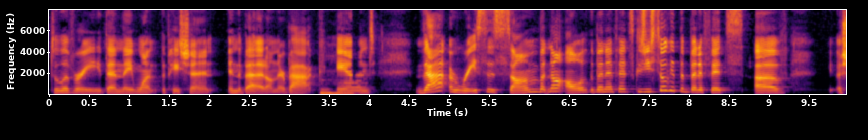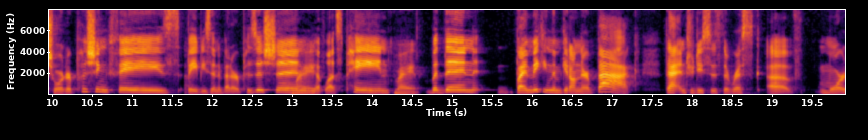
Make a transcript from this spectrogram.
delivery then they want the patient in the bed on their back mm-hmm. and that erases some but not all of the benefits because you still get the benefits of a shorter pushing phase baby's in a better position right. you have less pain right but then by making them get on their back that introduces the risk of more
